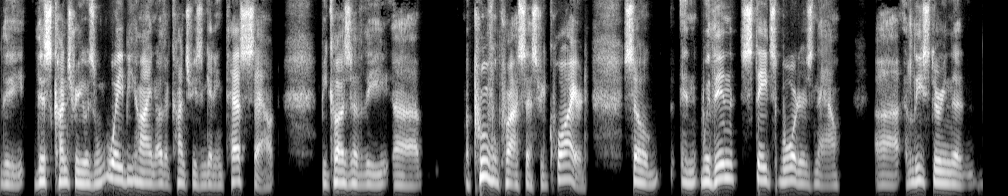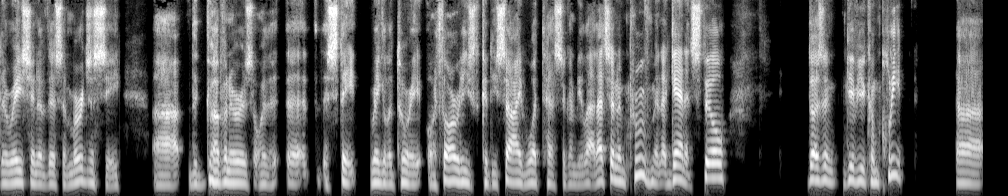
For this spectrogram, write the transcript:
the this country was way behind other countries in getting tests out because of the uh, approval process required. So, in within states' borders now, uh, at least during the duration of this emergency, uh, the governors or the, uh, the state regulatory authorities could decide what tests are going to be allowed. That's an improvement. Again, it still doesn't give you complete uh,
